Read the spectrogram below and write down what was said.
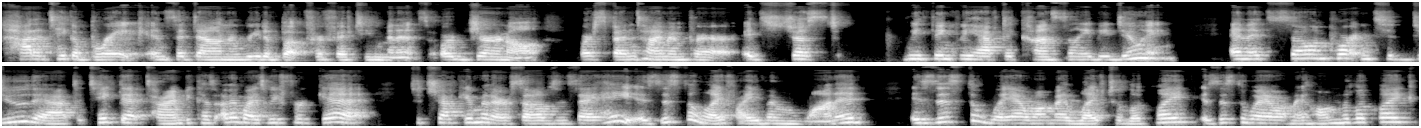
how to take a break and sit down and read a book for 15 minutes or journal or spend time in prayer. It's just, we think we have to constantly be doing. And it's so important to do that, to take that time, because otherwise we forget to check in with ourselves and say, hey, is this the life I even wanted? Is this the way I want my life to look like? Is this the way I want my home to look like?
